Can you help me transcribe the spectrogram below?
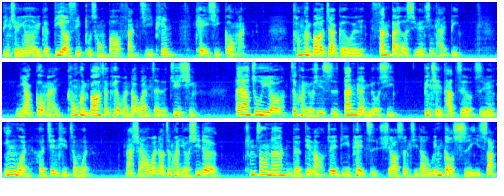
并且拥有一个 DLC 补充包反击篇，可以一起购买。同捆包的价格为三百二十元新台币，你要购买同捆包才可以玩到完整的剧情。但要注意哦，这款游戏是单人游戏，并且它只有支援英文和简体中文。那想要玩到这款游戏的听众呢，你的电脑最低配置需要升级到 Windows 十以上，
